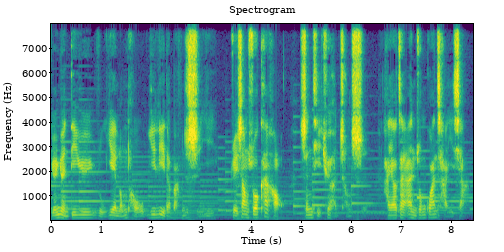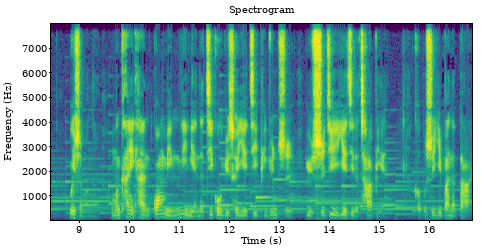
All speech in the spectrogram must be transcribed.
远远低于乳业龙头伊利的百分之十一。嘴上说看好，身体却很诚实，还要在暗中观察一下。为什么呢？我们看一看光明历年的机构预测业绩平均值与实际业绩的差别，可不是一般的大呀。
